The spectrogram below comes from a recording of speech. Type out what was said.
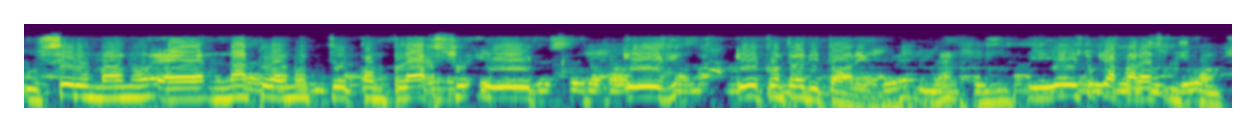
O ser humano é naturalmente complexo e, e, e contraditório. Né? E é isto que aparece nos contos.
